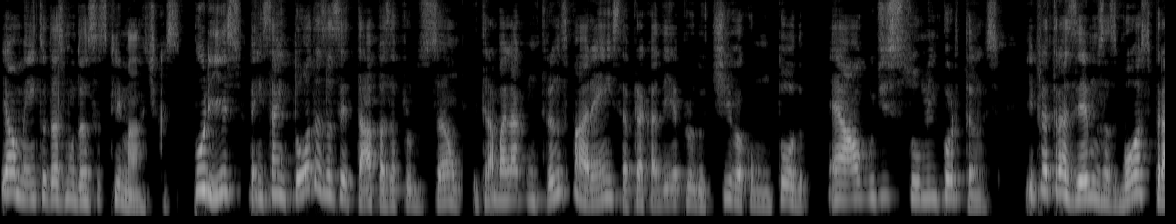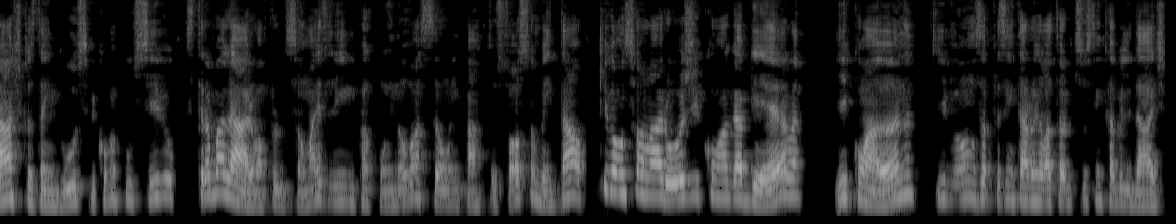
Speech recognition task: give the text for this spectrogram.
e aumento das mudanças climáticas. Por isso, pensar em todas as etapas da produção e trabalhar com transparência para a cadeia produtiva como um todo é algo de suma importância. E para trazermos as boas práticas da indústria e como é possível se trabalhar uma produção mais limpa, com inovação e impacto socioambiental, que vamos falar hoje com a Gabriela e com a Ana, que vão nos apresentar o relatório de sustentabilidade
